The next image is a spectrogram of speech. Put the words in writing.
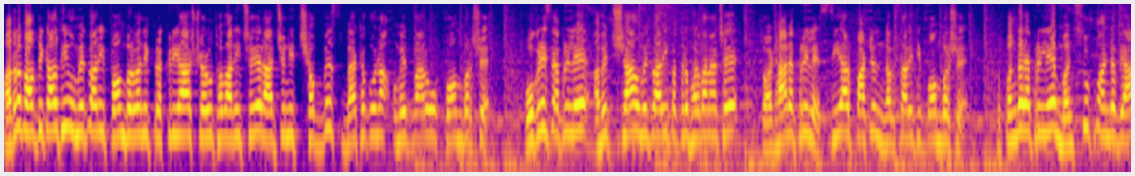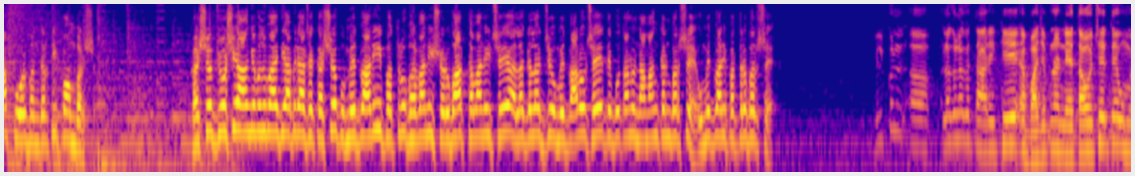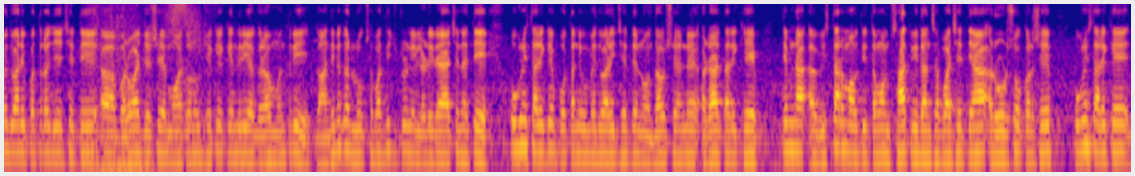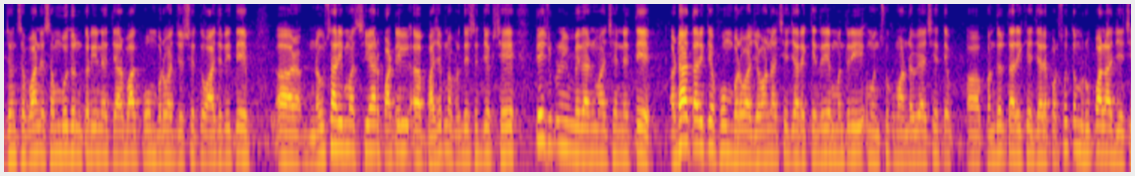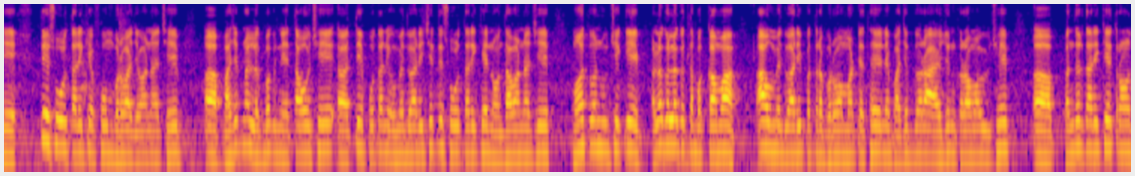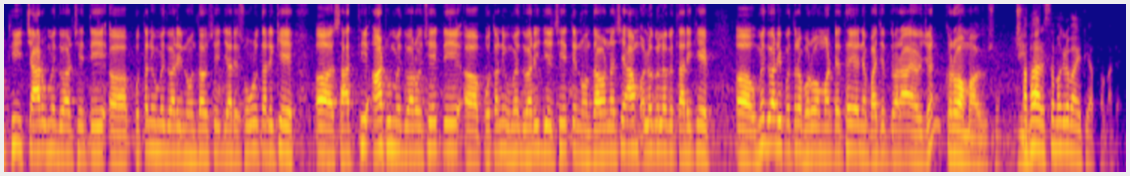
આ તરફ આવતીકાલથી ઉમેદવારી ફોર્મ ભરવાની પ્રક્રિયા શરૂ થવાની છે. રાજ્યની છવ્વીસ બેઠકોના ઉમેદવારો ફોર્મ ભરશે. ઓગણીસ એપ્રિલે અમિત શાહ ઉમેદવારી પત્ર ભરવાના છે. તો અઢાર એપ્રિલે સી આર પાટીલ નવસારીથી ફોર્મ ભરશે. તો પંદર એપ્રિલે મનસુખ માંડવિયા પોરબંદરથી ફોર્મ ભરશે. કશ્યપ જોશી આ અંગે વધુ માહિતી આપી રહ્યા છે. કશ્યપ, ઉમેદવારી પત્રો ભરવાની શરૂઆત થવાની છે. અલગ અલગ જે ઉમેદવારો છે તે પોતાનું નામાંકન ભરશે. ઉમેદવારી પત્ર ભરશે. બિલકુલ અલગ અલગ તારીખે ભાજપના નેતાઓ છે તે ઉમેદવારી પત્ર જે છે તે ભરવા જશે. મહત્વનું છે કે કેન્દ્રીય ગૃહમંત્રી ગાંધીનગર લોકસભાથી ચૂંટણી લડી રહ્યા છે અને તે ઓગણીસ તારીખે પોતાની ઉમેદવારી છે તે નોંધાવશે અને અઢાર તારીખે તેમના વિસ્તારમાં આવતી તમામ સાત વિધાનસભા છે ત્યાં રોડ શો કરશે. ઓગણીસ તારીખે જનસભાને સંબોધન કરીને ત્યારબાદ ફોર્મ ભરવા જશે. તો આ જ રીતે નવસારીમાં સી પાટીલ ભાજપના પ્રદેશ અધ્યક્ષ છે. તે ચૂંટણી મેદાનમાં છે અને તે અઢાર તારીખે ફોર્મ ભરવા જવાના છે જ્યારે કેન્દ્રીય મંત્રી મનસુખ માંડવિયા છે તે પંદર તારીખે જ્યારે પરસોત્તમ રૂપાલા જે છે તે સોળ તારીખે ફોર્મ ભરવા જવાના છે. ભાજપના લગભગ નેતાઓ છે તે પોતાની ઉમેદવારી છે તે સોળ તારીખે નોંધાવાના છે. મહત્વનું છે કે અલગ અલગ તબક્કામાં આ ઉમેદવારી પત્ર ભરવા માટે થઈ અને ભાજપ દ્વારા આયોજન કરવામાં આવ્યું છે. પંદર તારીખે ત્રણથી ચાર ઉમેદવાર છે તે પોતાની ઉમેદવારી નોંધાવશે. જ્યારે સોળ તારીખે સાતથી આઠ ઉમેદવારો છે તે પોતાની ઉમેદવારી જે છે તે નોંધાવવાના છે. આમ અલગ અલગ તારીખે ઉમેદવારી પત્ર ભરવા માટે થઈ અને ભાજપ દ્વારા આયોજન કરવામાં આવ્યું છે. આભાર. સમગ્ર માહિતી આપવા માટે.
